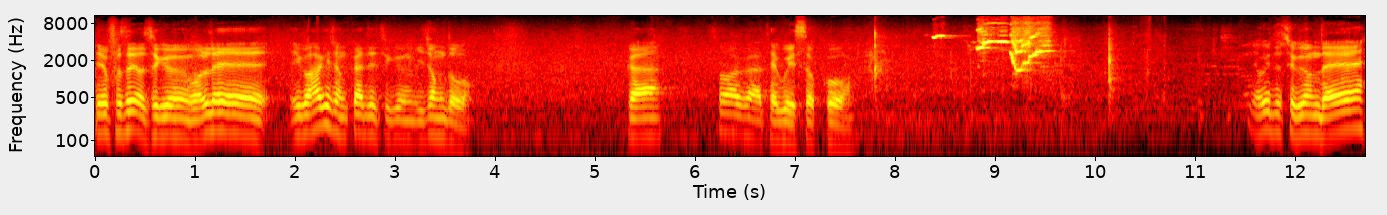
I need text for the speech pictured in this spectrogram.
이거 보세요. 지금 원래 이거 하기 전까지 지금 이 정도가 소화가 되고 있었고, 여기도 지금 네.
